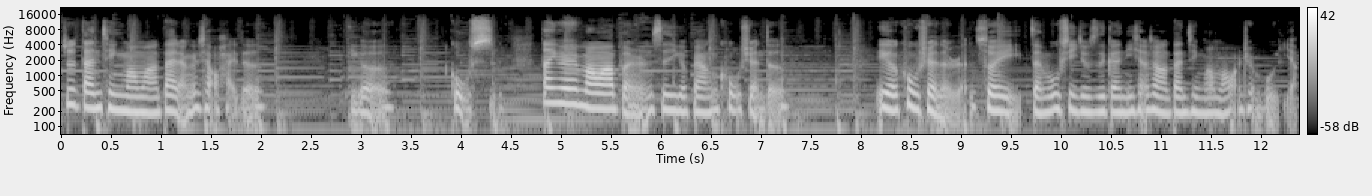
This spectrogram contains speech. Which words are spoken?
就是单亲妈妈带两个小孩的一个故事。那因为妈妈本人是一个非常酷炫的一个酷炫的人，所以整部戏就是跟你想象的单亲妈妈完全不一样。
